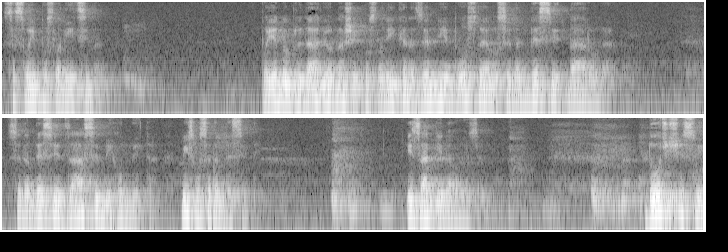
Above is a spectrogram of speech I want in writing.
sa svojim poslanicima. Po jednom predanju od našeg poslanika na zemlji je postojalo 70 naroda. 70 zasebnih ummeta. Mi smo 70. I zadnji na ovoj zemlji. Doći će svi.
